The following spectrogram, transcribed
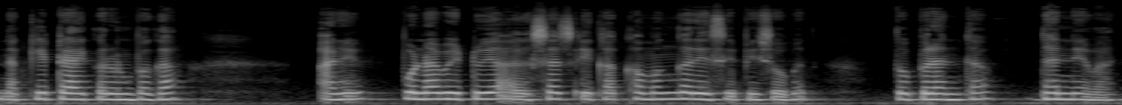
नक्की ट्राय करून बघा. आणि पुन्हा भेटूया असाच एका खमंग रेसिपीसोबत तोपर्यंत धन्यवाद.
